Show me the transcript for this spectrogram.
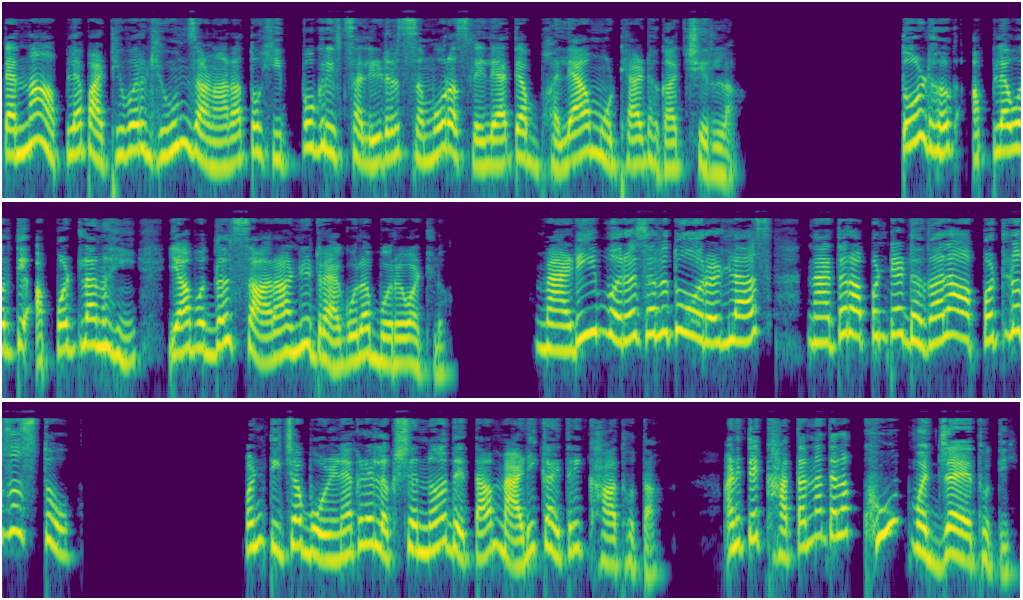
त्यांना आपल्या पाठीवर घेऊन जाणारा तो हिप्पोग्रिफचा लीडर समोर असलेल्या त्या भल्या मोठ्या ढगात शिरला. तो ढग आपल्यावरती आपटला नाही याबद्दल सारा आणि ड्रॅगोला बरं वाटलं. मॅडी बरं झालं तू ओरडलास. नाहीतर आपण त्या ढगाला आपटलोच असतो. पण तिच्या बोलण्याकडे लक्ष न देता मॅडी काहीतरी खात होता. आणि ते खाताना त्याला खूप मज्जा येत होती.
